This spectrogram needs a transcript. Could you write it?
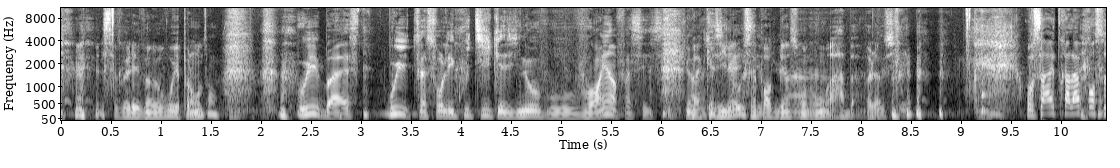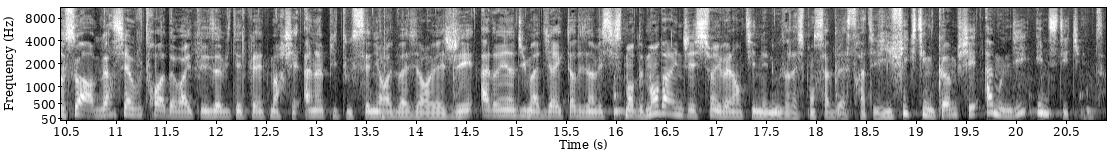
ça valait 20 euros il n'y a pas longtemps. oui, bah, oui, de toute façon, l'écoutille casino vaut, vaut rien. Enfin, c'est, bah, casino, ça porte bien son nom. Ah bah voilà. On s'arrêtera là pour ce soir. Merci à vous trois d'avoir été les invités de Planète Marché. Alain Pitou, senior advisor ESG, Adrien Dumas, directeur des investissements de Mandarin Gestion et Valentine Lénouz, responsable de la stratégie Fixed Income chez Amundi Institute.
